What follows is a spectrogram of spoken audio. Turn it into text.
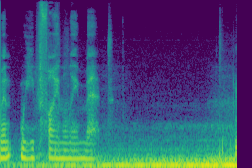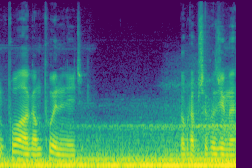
Moment we finally met. Błagam, płynnie idź. Dobra, przechodzimy.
